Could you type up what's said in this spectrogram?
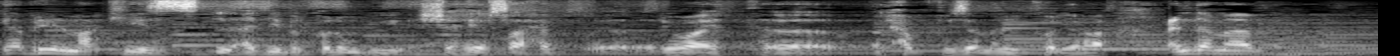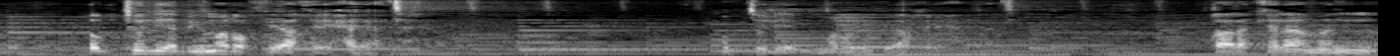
جابرييل ماركيز الأديب الكولومبي الشهير صاحب رواية الحب في زمن الكوليرا عندما ابتلي بمرض في آخر حياته. ابتلي بمرض في آخر حياته. قال كلاما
